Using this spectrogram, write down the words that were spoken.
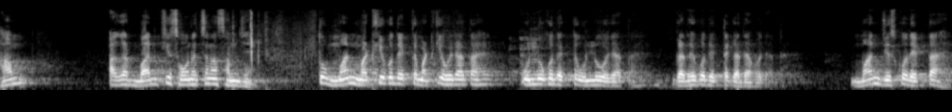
हम अगर मन की संरचना समझें तो मन मटके को देखते मटकी हो जाता है, उल्लू को देखते उल्लू हो जाता है, गधे को देखते गधा हो जाता है। मन जिसको देखता है,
